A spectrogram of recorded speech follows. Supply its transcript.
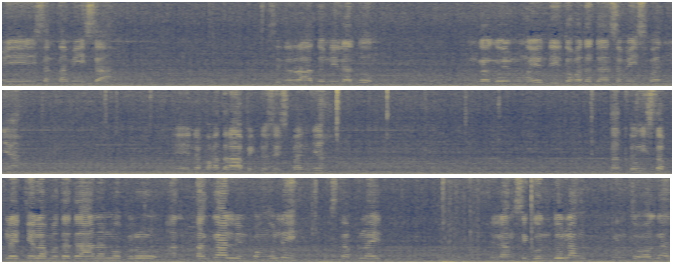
may Santa Misa. Sinarado nila doon. Ang gagawin mo ngayon dito ka dadaan sa may Espanya. Eh napaka-traffic doon sa Espanya. Tatlong stoplight niya lang madadaanan mo pero ang tagal yung panghuli. Stoplight. Ilang segundo lang. hinto agad.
